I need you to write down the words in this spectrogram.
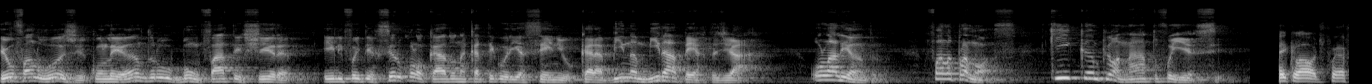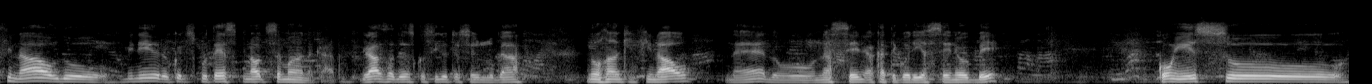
Eu falo hoje com Leandro Bonfá Teixeira. Ele foi terceiro colocado na categoria sênior Carabina Mira Aberta de Ar. Olá, Leandro. Fala para nós, que campeonato foi esse? Aí, Cláudio, foi a final do Mineiro que eu disputei esse final de semana, cara. Graças a Deus consegui o terceiro lugar no ranking final, né, do, na sênior, categoria Sênior B. Com isso,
